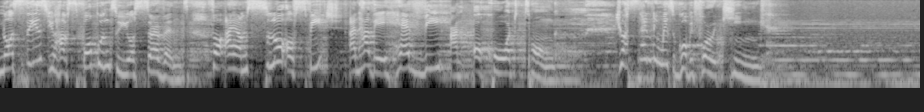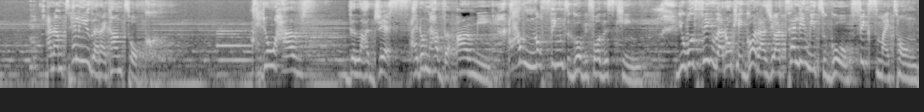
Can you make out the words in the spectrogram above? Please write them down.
nor since you have spoken to your servant. For I am slow of speech and have a heavy and awkward tongue. You are sending me to go before a king. And I'm telling you that I can't talk. I don't have the largesse. I don't have the army. I have nothing to go before this king. You will think that, okay, God, as you are telling me to go, fix my tongue.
